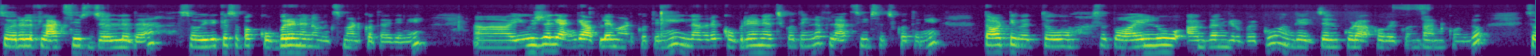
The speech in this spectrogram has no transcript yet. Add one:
ಸೊ ಇದರಲ್ಲಿ ಫ್ಲಾಕ್ ಸೀಡ್ಸ್ ಜೆಲ್ ಇದೆ. ಸೊ ಇದಕ್ಕೆ ಸ್ವಲ್ಪ ಕೊಬ್ಬರಿ ಎಣ್ಣೆನ ಮಿಕ್ಸ್ ಮಾಡ್ಕೊತಾ ಇದ್ದೀನಿ. ಯೂಶಲಿ ಹಂಗೆ ಅಪ್ಲೈ ಮಾಡ್ಕೋತೀನಿ. ಇಲ್ಲಾಂದ್ರೆ ಕೊಬ್ಬರಿ ಎಣ್ಣೆ ಹಚ್ಕೋತೀನಿ ಇಲ್ಲ ಫ್ಲಾಕ್ ಸೀಡ್ಸ್ ಹಚ್ಕೋತೀನಿ. ಥಾಟ್ ಇವತ್ತು ಸ್ವಲ್ಪ ಆಯಿಲು ಆಗ್ದಂಗೆ ಇರಬೇಕು, ಹಂಗೆ ಜೆಲ್ ಕೂಡ ಹಾಕೋಬೇಕು ಅಂತ ಅನ್ಕೊಂಡು. ಸೊ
